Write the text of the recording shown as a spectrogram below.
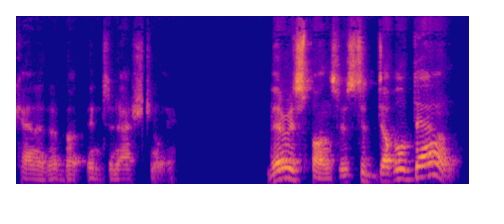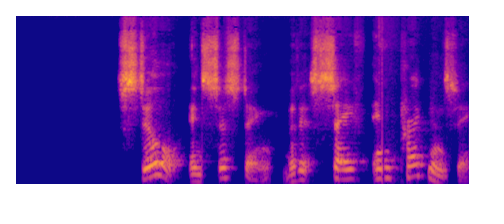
Canada, but internationally, their response is to double down, still insisting that it's safe in pregnancy.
